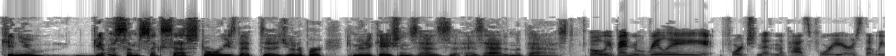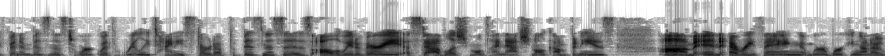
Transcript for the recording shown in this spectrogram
can you give us some success stories that uh, Junapr Communications has has had in the past. Well, we've been really fortunate in the past four years that we've been in business to work with really tiny startup businesses, all the way to very established multinational companies. Um, and everything. We're working on a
